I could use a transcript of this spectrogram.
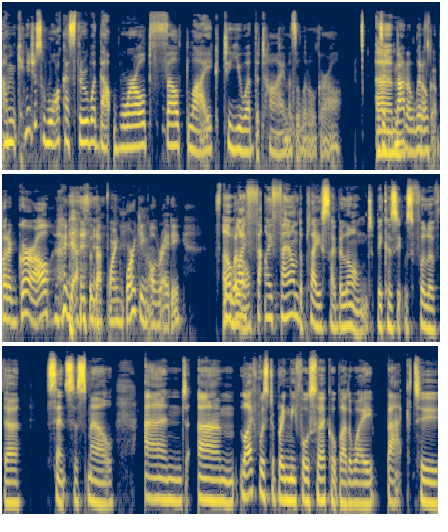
Um, can you just walk us through what that world felt like to you at the time as a little girl? As a, um, not a little girl, but a girl, I guess, at that point, working already. Oh, well, I, I found the place I belonged because it was full of the sense of smell. And um, life was to bring me full circle, by the way, back to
